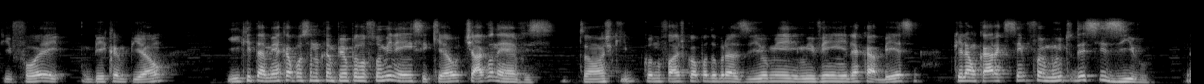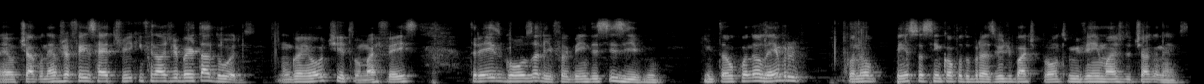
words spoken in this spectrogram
que foi bicampeão, e que também acabou sendo campeão pelo Fluminense, que é o Thiago Neves. Então acho que quando falo de Copa do Brasil me, me vem ele à cabeça, porque ele é um cara que sempre foi muito decisivo. Né? O Thiago Neves já fez hat-trick em final de Libertadores. Não ganhou o título, mas fez três gols ali, foi bem decisivo. Então quando eu lembro, quando eu penso assim em Copa do Brasil de bate-pronto, me vem a imagem do Thiago Neves.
